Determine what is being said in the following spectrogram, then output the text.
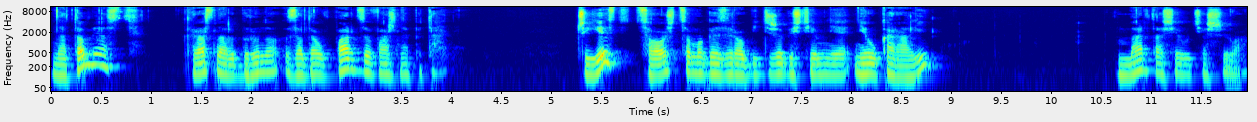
Natomiast Krasnal Bruno zadał bardzo ważne pytanie. Czy jest coś, co mogę zrobić, żebyście mnie nie ukarali? Marta się ucieszyła.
